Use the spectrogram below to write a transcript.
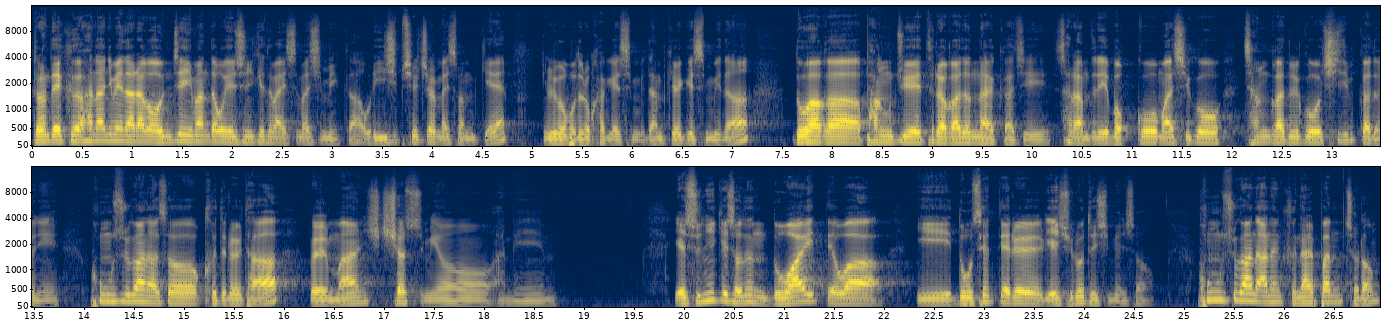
그런데 그 하나님의 나라가 언제 임한다고 예수님께서 말씀하십니까? 우리 27절 말씀 함께 읽어보도록 하겠습니다. 함께 읽겠습니다. 노아가 방주에 들어가던 날까지 사람들이 먹고 마시고 장가 들고 시집 가더니 홍수가 나서 그들을 다 멸망시켰으며 아멘. 예수님께서는 노아의 때와 이 노세 때를 예시로 드시면서 홍수가 나는 그날 밤처럼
